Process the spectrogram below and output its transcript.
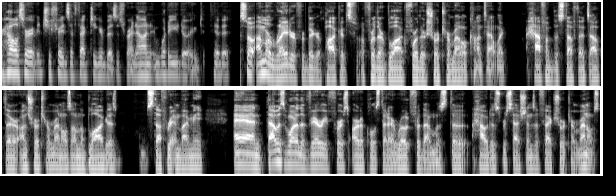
How else are interest rates affecting your business right now? And what are you doing to pivot? So I'm a writer for BiggerPockets uh, for their blog for their short term rental content. Like half of the stuff that's out there on short term rentals on the blog is stuff written by me. And that was one of the very first articles that I wrote for them was the how does recessions affect short term rentals?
